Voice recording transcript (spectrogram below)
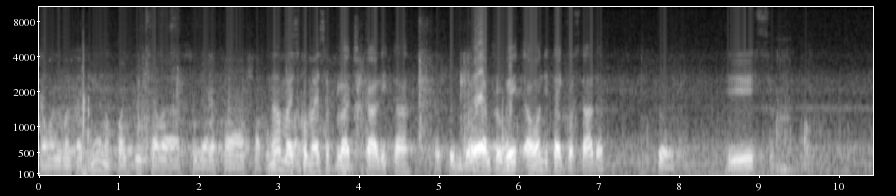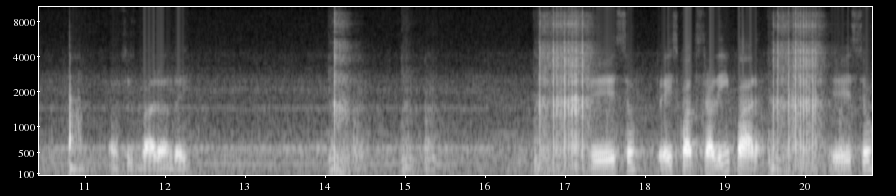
Dá uma levantadinha, não pode deixar ela sob ela com a chapa Não, mas começa pro lado de cá ali, tá? Tá É, aproveita. Aonde tá encostada? Pronto. Isso. Vamos se esbarando aí. Isso. Três, quatro estralinhos e para. Isso.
